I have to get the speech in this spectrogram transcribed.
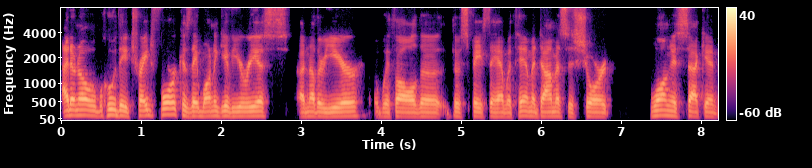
I don't know who they trade for because they want to give Urias another year with all the the space they have with him. Adames is short, Wong is second.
